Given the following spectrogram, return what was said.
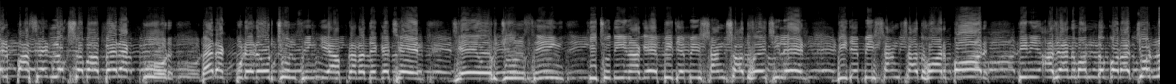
এর পাশের লোকসভা ব্যারাকপুর। ব্যারাকপুরের অর্জুন সিংকে আপনারা দেখেছেন। যে অর্জুন সিং কিছুদিন আগে বিজেপির সাংসদ হয়েছিলেন। বিজেপির সাংসদ হওয়ার পর তিনি আজান বন্ধ করার জন্য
